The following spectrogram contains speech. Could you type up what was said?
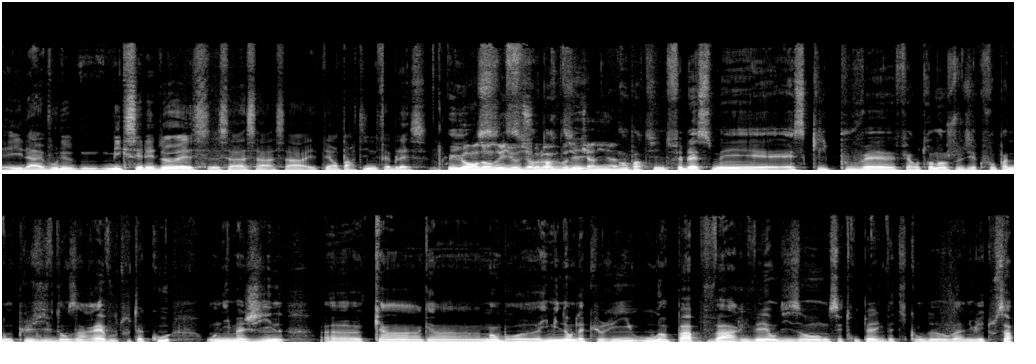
Et il a voulu mixer les deux et ça, ça, ça a été en partie une faiblesse. Oui, Laurent Dandrieux sur l'œuvre du cardinal En partie une faiblesse, mais est-ce qu'il pouvait faire autrement? Je veux dire qu'il ne faut pas non plus vivre dans un rêve où tout à coup on imagine euh, qu'un membre imminent de la curie ou un pape va arriver en disant on s'est trompé avec Vatican II, on va annuler tout ça.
